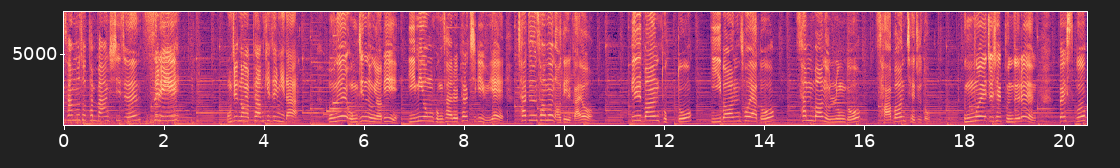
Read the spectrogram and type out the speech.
사무소 탐방 시즌 3 옹진농협 편 퀴즈입니다. 오늘 옹진농협이 이미용 봉사를 펼치기 위해 찾은 섬은 어디일까요? 1번 독도, 2번 소야도, 3번 울릉도, 4번 제주도. 응모해 주실 분들은 페이스북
